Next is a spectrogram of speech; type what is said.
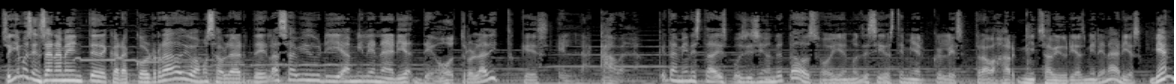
Seguimos en Sanamente de Caracol Radio. Vamos a hablar de la sabiduría milenaria de otro ladito, que es el la cábala que también está a disposición de todos. Hoy hemos decidido este miércoles trabajar sabidurías milenarias. Bien,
